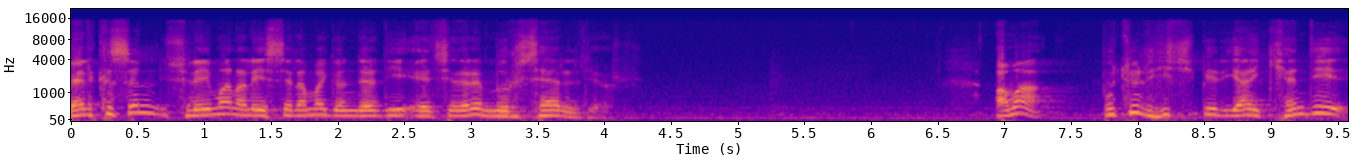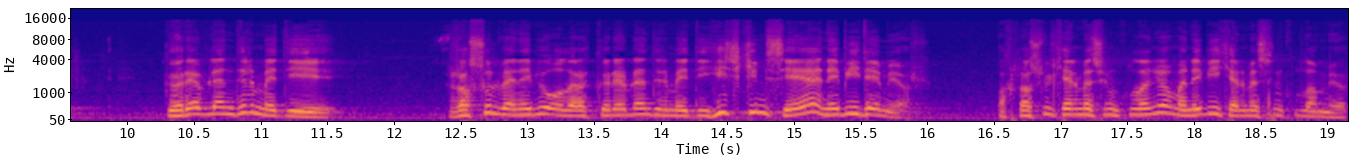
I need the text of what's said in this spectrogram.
Belkıs'ın Süleyman Aleyhisselam'a gönderdiği elçilere mürsel diyor. Ama bu tür hiçbir yani kendi görevlendirmediği Resul ve Nebi olarak görevlendirmediği hiç kimseye Nebi demiyor. Bak Resul kelimesini kullanıyor ama Nebi kelimesini kullanmıyor.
